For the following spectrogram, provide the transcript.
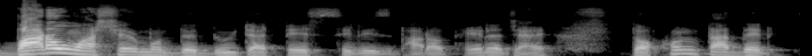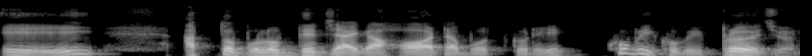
বারো মাসের মধ্যে দুইটা টেস্ট সিরিজ ভারত হেরে যায়, তখন তাদের এই আত্মপলব্ধির জায়গা হওয়াটা বোধ করি খুবই খুবই প্রয়োজন।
